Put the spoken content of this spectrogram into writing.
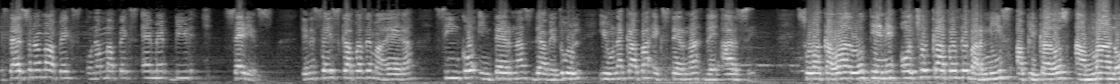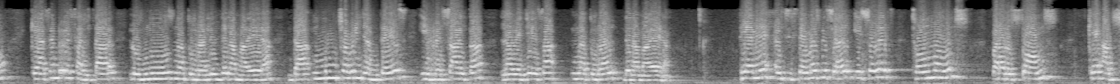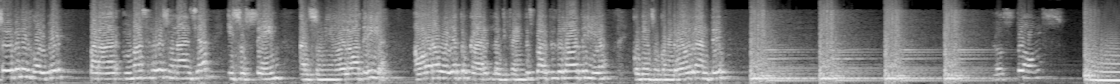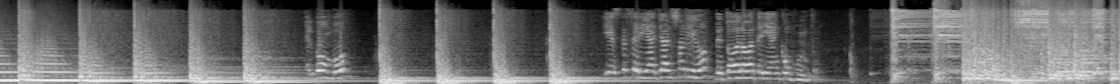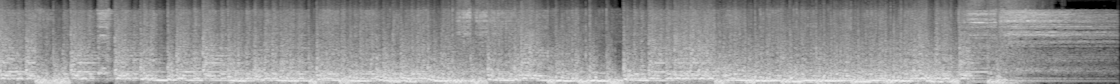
Esta es una Mapex, una Mapex M Birch Series. Tiene seis capas de madera, cinco internas de abedul y una capa externa de arce. Su acabado tiene ocho capas de barniz aplicados a mano que hacen resaltar los nudos naturales de la madera, da mucha brillantez y resalta la belleza natural de la madera. Tiene el sistema especial Isolate Tone Mounts para los toms que absorben el golpe para dar más resonancia y sostén al sonido de la batería. Ahora voy a tocar las diferentes partes de la batería. Comienzo con el redoblante. Los toms. Y este sería ya el sonido de toda la batería en conjunto.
